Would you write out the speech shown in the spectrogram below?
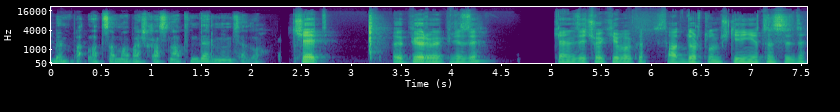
Ben patlatsam ama başkasına atın der miyim Sedo? Chat öpüyorum hepinizi. Kendinize çok iyi bakın. Saat 4 olmuş. Gidin yatın siz de.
